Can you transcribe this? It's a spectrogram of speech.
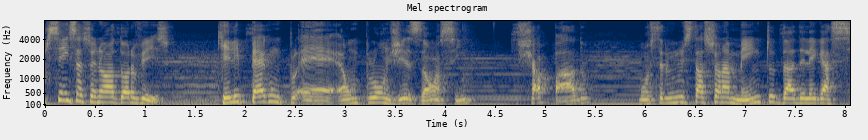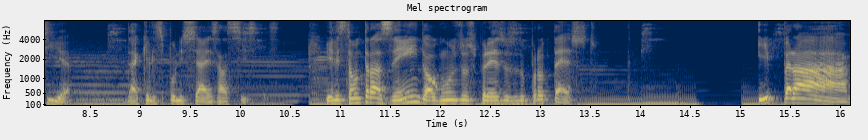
sensacional, eu adoro ver isso. Que ele pega um. É, é um plongezão assim, chapado mostrando um estacionamento da delegacia daqueles policiais racistas. E eles estão trazendo alguns dos presos do protesto. E pra.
